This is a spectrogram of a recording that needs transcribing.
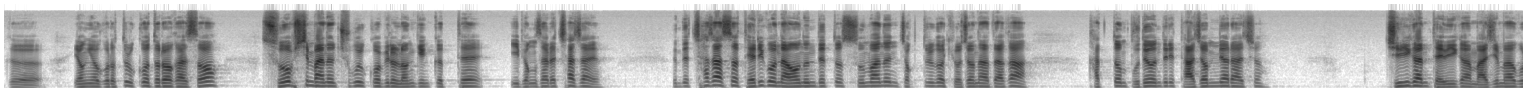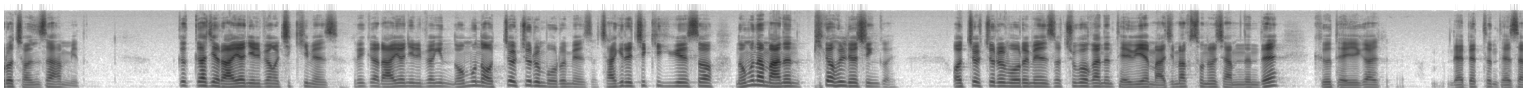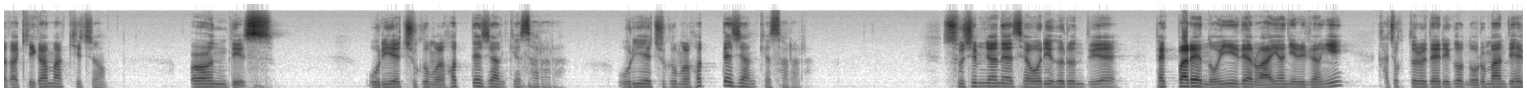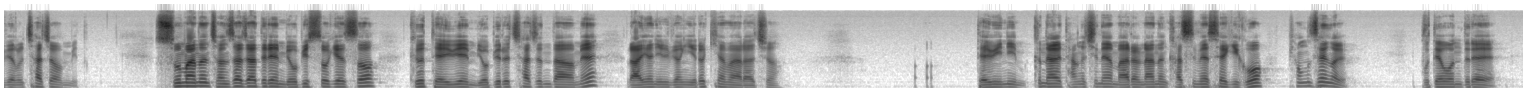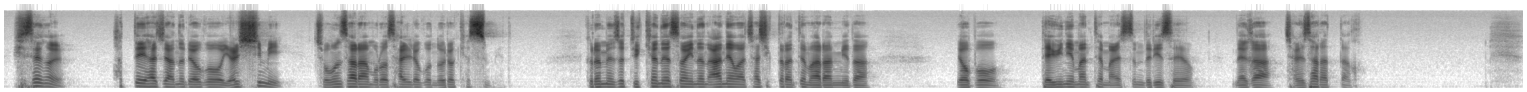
그 영역으로 뚫고 들어가서 수없이 많은 죽을 고비를 넘긴 끝에 이 병사를 찾아요. 근데 찾아서 데리고 나오는데 또 수많은 적들과 교전하다가 갔던 부대원들이 다 전멸하죠. 지휘관 대위가 마지막으로 전사합니다. 끝까지 라이언 일병을 지키면서 그러니까 라이언 일병이 너무나 어쩔 줄을 모르면서 자기를 지키기 위해서 너무나 많은 피가 흘려진 거예요. 어쩔 줄을 모르면서 죽어가는 대위의 마지막 손을 잡는데 그 대위가 내뱉은 대사가 기가 막히죠. Earn this. 우리의 죽음을 헛되지 않게 살아라. 우리의 죽음을 헛되지 않게 살아라. 수십 년의 세월이 흐른 뒤에 백발의 노인이 된 라이언 일병이 가족들을 데리고 노르만디 해병을 찾아옵니다. 수많은 전사자들의 묘비 속에서 그 대위의 묘비를 찾은 다음에 라이언 일병이 이렇게 말하죠. 대위님, 그날 당신의 말을 나는 가슴에 새기고 평생을 부대원들의 희생을 헛되이 하지 않으려고 열심히 좋은 사람으로 살려고 노력했습니다. 그러면서 뒤편에 서 있는 아내와 자식들한테 말합니다. 여보, 대위님한테 말씀드리세요. 내가 잘 살았다고.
